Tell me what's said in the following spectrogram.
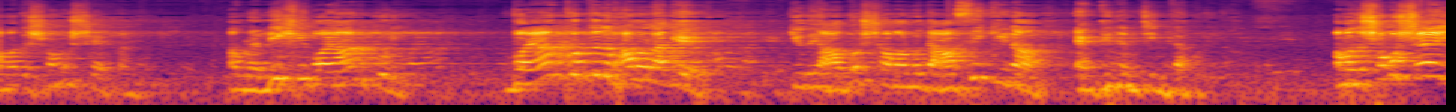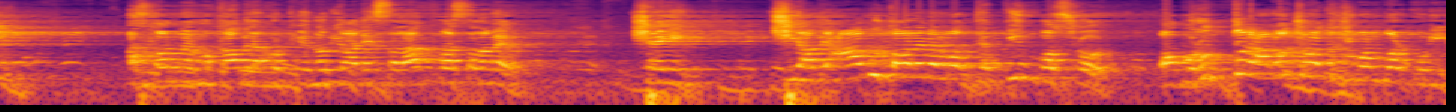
আমাদের সমস্যা এখানে। আমরা লিখি, বয়ান করি। বয়ান করতে তো ভালো লাগে, কিন্তু আদর্শ আমার মধ্যে কিনা একদিন আমি চিন্তা করি। আমাদের সমস্যাই মোকাবেলা করতে নবী আলী সেই আবু তলেবের মধ্যে তিন বছর অবরুদ্ধ আলোচনা তো জীবন বর করি।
